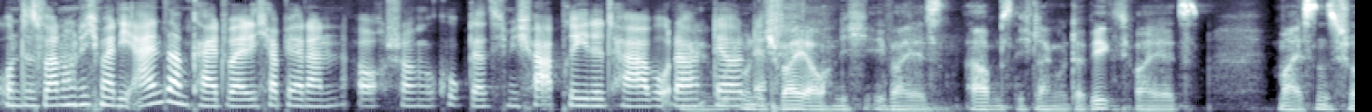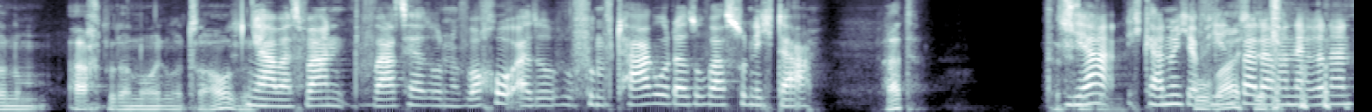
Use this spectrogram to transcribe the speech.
und es war noch nicht mal die Einsamkeit, weil ich habe ja dann auch schon geguckt, dass ich mich verabredet habe oder ja, der und ich war ja auch nicht, ich war jetzt abends nicht lange unterwegs. Ich war jetzt meistens schon um acht oder neun Uhr zu Hause. Ja, aber es waren, du warst ja so eine Woche, also so fünf Tage oder so warst du nicht da. Was? ja, ich kann mich Wo auf jeden Fall daran erinnern.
